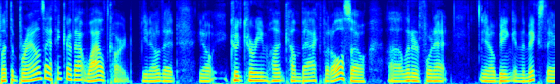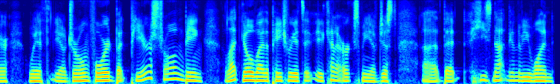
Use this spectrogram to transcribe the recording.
but the Browns I think are that wild card. You know that you know could Kareem Hunt come back, but also uh, Leonard Fournette you know, being in the mix there with, you know, Jerome Ford, but Pierre Strong being let go by the Patriots. It, it kind of irks me of just uh, that he's not going to be one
